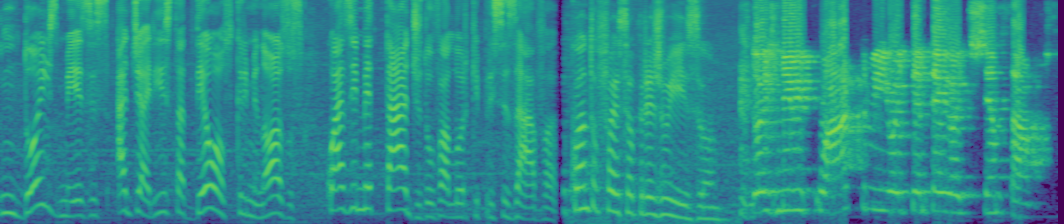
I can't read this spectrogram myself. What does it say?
Em dois meses, a diarista deu aos criminosos quase metade do valor que precisava. Quanto foi seu prejuízo? 2.004 e 88 centavos.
